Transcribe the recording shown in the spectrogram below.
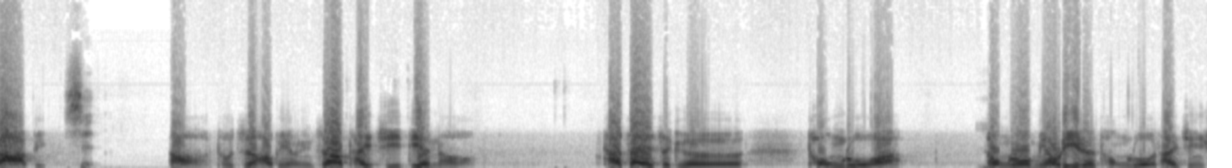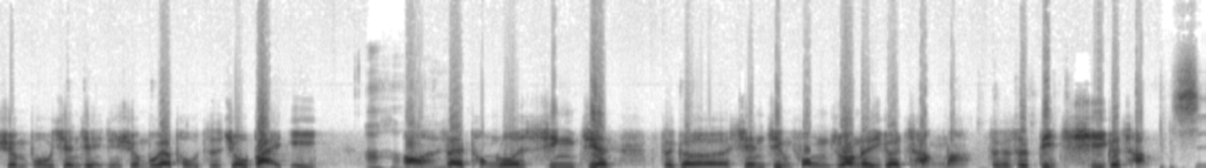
大饼。是啊，投资好朋友，你知道台积电哦？他在这个铜锣啊，铜锣苗栗的铜锣，他已经宣布，先前已经宣布要投资九百亿啊，在铜锣新建这个先进封装的一个厂嘛，这个是第七个厂，是。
